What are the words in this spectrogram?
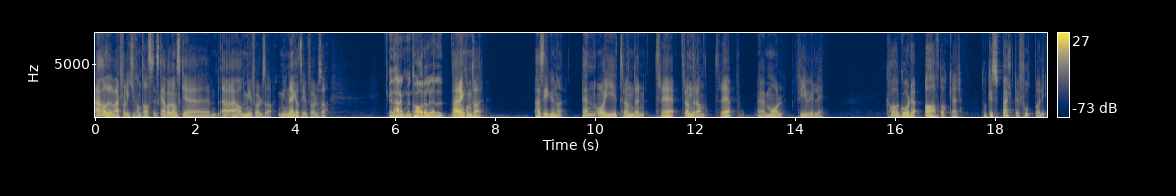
Jeg hadde det i hvert fall ikke fantastisk. Jeg var ganske Jeg, jeg hadde mye følelser. Mye negative følelser. Er det her en kommentar, eller er det Det her er en kommentar. Her sier Gunnar. Enn å gi trønderen tre, trønderne tre eh, mål frivillig. Hva går det av dere? Dere spilte fotball i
